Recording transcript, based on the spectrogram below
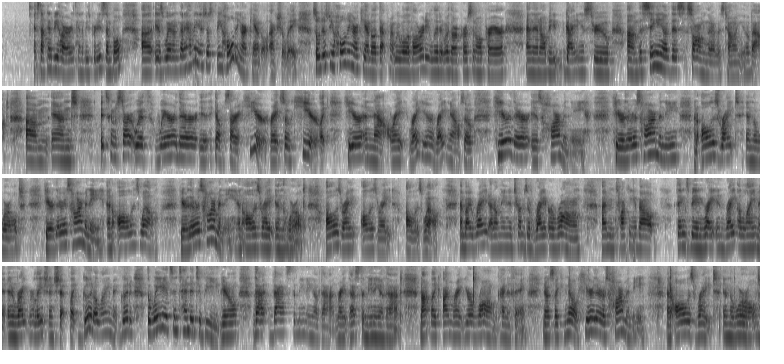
it's not going to be hard. It's going to be pretty simple. Uh, is when I'm going to have it just be holding our candle, actually. So we'll just be holding our candle at that point. We will have already lit it with our personal prayer, and then I'll be guiding us through um, the singing of this song that I was telling you about. Um, and it's going to start with where there is, oh, sorry, here, right? So here, like here and now, right? Right here, right now. So here there is harmony. Here there is harmony, and all is right in the world. Here there is harmony, and all is well. Here there is harmony, and all is right in the world. All is right, all is right, all is well. And by right, I don't mean in terms of right or wrong. I'm talking about things being right in right alignment and right relationship like good alignment good the way it's intended to be you know? That that's the meaning of that right? That's the meaning of that. Not like i'm right you're wrong kind of thing. You know it's like no here there is harmony and all is right in the world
